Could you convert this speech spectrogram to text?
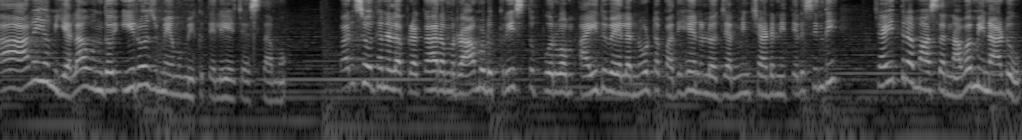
ఆ ఆలయం ఎలా ఉందో ఈరోజు మేము మీకు తెలియజేస్తాము. పరిశోధనల ప్రకారం రాముడు క్రీస్తు పూర్వం ఐదు వేల నూట పదిహేనులో జన్మించాడని తెలిసింది. చైత్రమాస నవమి నాడు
